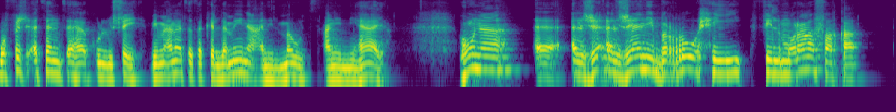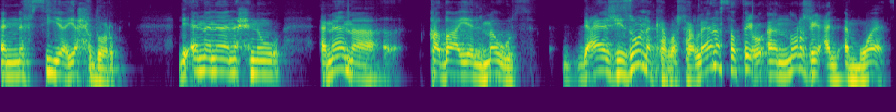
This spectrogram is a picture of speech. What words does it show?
وفجأة انتهى كل شيء بمعنى تتكلمين عن الموت عن النهاية. هنا آه، الجانب الروحي في المرافقة النفسية يحضر لأننا نحن أمام قضايا الموت. عاجزون كبشر لا نستطيع أن نرجع الأموات.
